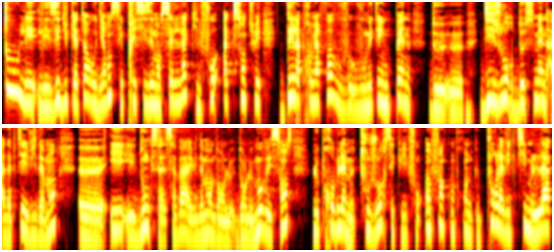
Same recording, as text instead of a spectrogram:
tous les, éducateurs vous diront c'est précisément celle-là qu'il faut accentuer. Dès la première fois, vous, mettez une peine de euh, 10 jours, 2 semaines, adaptée évidemment, euh, et, donc ça, va évidemment dans le, mauvais sens. Le problème toujours, c'est qu'il faut enfin comprendre que pour la victime, l'âge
